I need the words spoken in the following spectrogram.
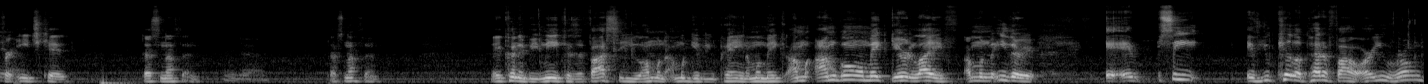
for each kid. That's nothing. Yeah. That's nothing. It couldn't be me because if I see you, I'm gonna I'm gonna give you pain. I'm gonna make I'm I'm gonna make your life. I'm gonna either. If, see, if you kill a pedophile, are you wrong?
